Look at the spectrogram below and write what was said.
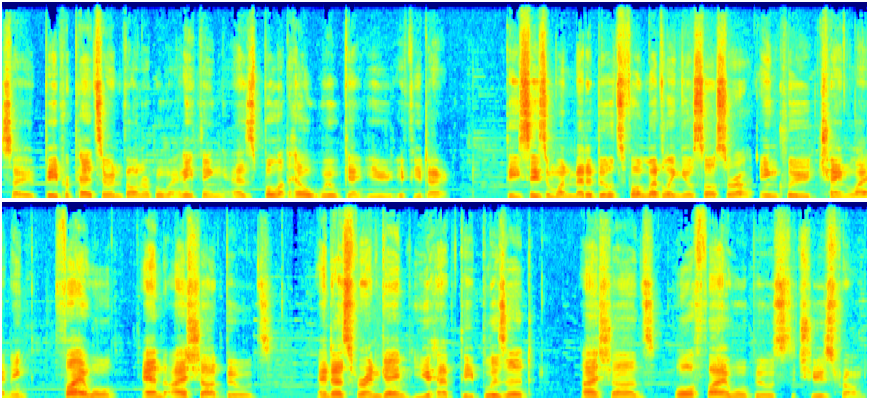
so be prepared to invulnerable anything as bullet hell will get you if you don't. The Season 1 meta builds for leveling your Sorcerer include Chain Lightning, Firewall, and Ice Shard builds. And as for endgame, you have the Blizzard, Ice Shards, or Firewall builds to choose from.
